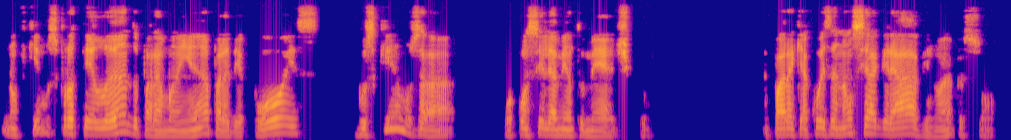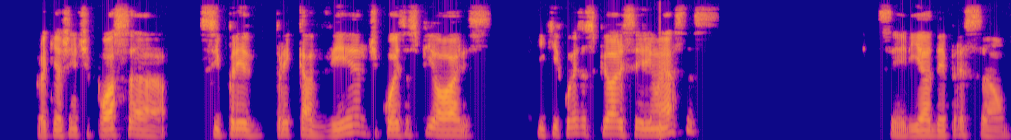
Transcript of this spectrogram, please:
não fiquemos protelando para amanhã, para depois, busquemos a, o aconselhamento médico para que a coisa não se agrave, não é, pessoal? Para que a gente possa se pre precaver de coisas piores. E que coisas piores seriam essas? Seria a depressão.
